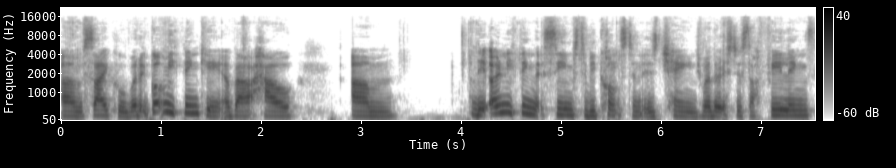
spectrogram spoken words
um, cycle. But it got me thinking about how um, the only thing that seems to be constant is change, whether it's just our feelings,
